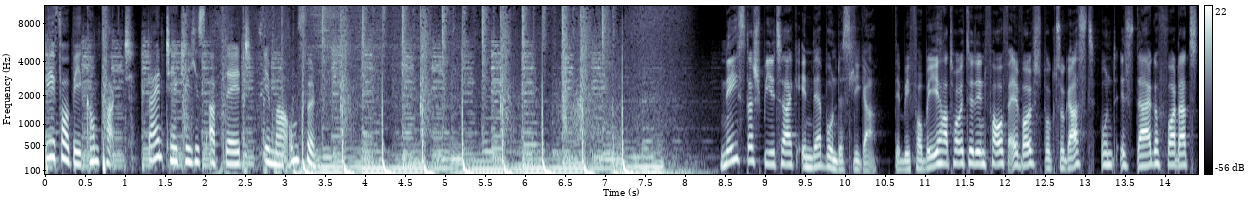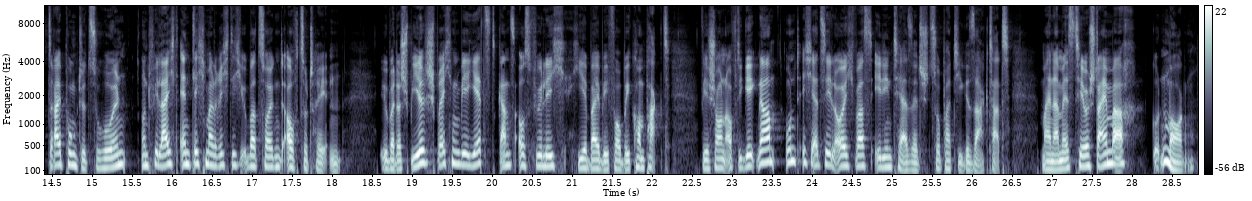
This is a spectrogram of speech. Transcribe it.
BVB Kompakt. Dein tägliches Update immer um 5. Nächster Spieltag in der Bundesliga. Der BVB hat heute den VfL Wolfsburg zu Gast und ist da gefordert, drei Punkte zu holen und vielleicht endlich mal richtig überzeugend aufzutreten. Über das Spiel sprechen wir jetzt ganz ausführlich hier bei BVB Kompakt. Wir schauen auf die Gegner und ich erzähle euch, was Edin Terzic zur Partie gesagt hat. Mein Name ist Theo Steinbach. Guten Morgen.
